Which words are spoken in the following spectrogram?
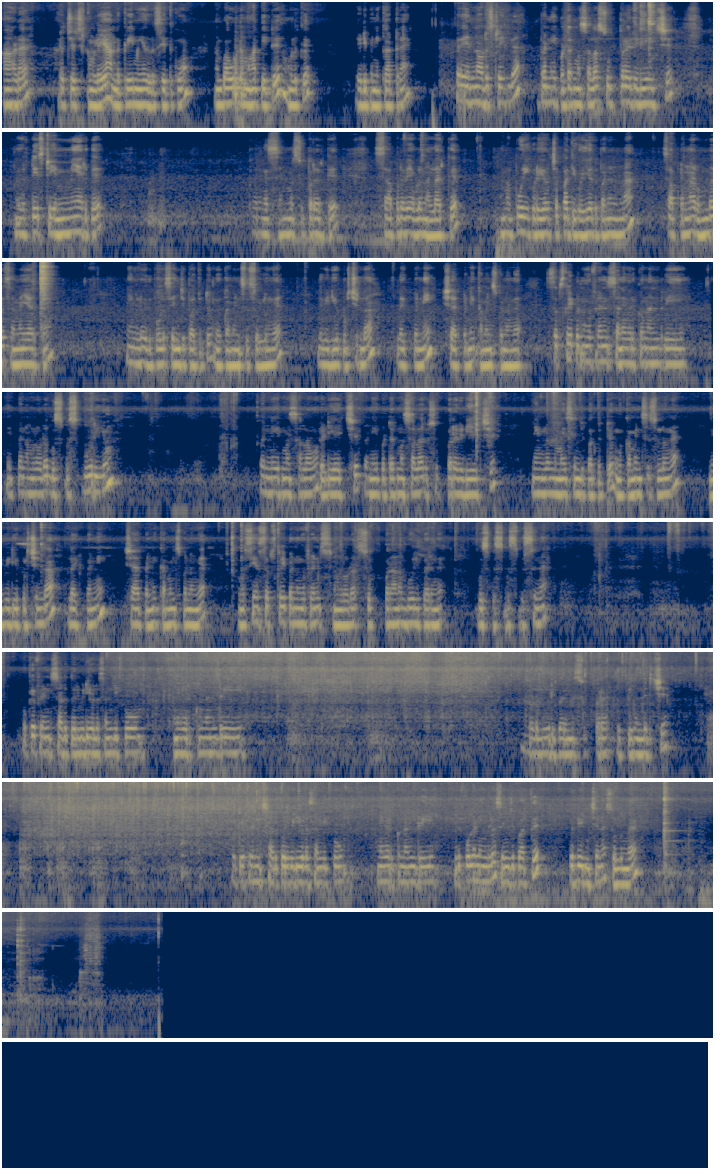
ஆடை அரைச்சி வச்சுருக்கோம் இல்லையா? அந்த க்ரீமையும் அதில் சேர்த்துக்குவோம். நான் பவுலில் மாற்றிட்டு உங்களுக்கு ரெடி பண்ணி காட்டுறேன். இப்போ என்னோடய ஸ்டைலில் பன்னீர் பட்டர் மசாலா சூப்பராக ரெடி ஆயிடுச்சு. நல்ல டேஸ்ட்டு எம்மையாக இருக்குது பாருங்கள் செம்ம சூப்பராக இருக்குது சாப்பிடவே அவ்வளோ நல்லாயிருக்கு நம்ம பூரி கூடயோ சப்பாத்தி கூடயோ இது பண்ணணும்னா சாப்பிட்டோம்னா ரொம்ப செம்மையாக இருக்கும். நீங்களும் இது போல் செஞ்சு பார்த்துட்டு உங்கள் கமெண்ட்ஸை சொல்லுங்கள் இந்த வீடியோ பிடிச்சிருந்தா லைக் பண்ணி ஷேர் பண்ணி கமெண்ட்ஸ் பண்ணுங்கள் சப்ஸ்கிரைப் பண்ணுங்கள் ஃப்ரெண்ட்ஸ் அனைவருக்கும். நன்றி. இப்போ நம்மளோட புஸ் புஸ் பூரியும் பன்னீர் மசாலாவும் ரெடி ஆயிடுச்சு. பன்னீர் பட்டர் மசாலா சூப்பராக ரெடி ஆயிடுச்சு. நீங்களும் இந்த மாதிரி செஞ்சு பார்த்துட்டு உங்கள் கமெண்ட்ஸை சொல்லுங்கள் இந்த வீடியோ பிடிச்சிருந்தா லைக் பண்ணி ஷேர் பண்ணி கமெண்ட்ஸ் பண்ணுங்கள் அவசியம் சப்ஸ்கிரைப் பண்ணுங்கள் ஃப்ரெண்ட்ஸ் உங்களோட சூப்பரான பூரி பாருங்கள் புஸ் புஸ் புஸ் புஸ்ஸுன்னு ஓகே ஃப்ரெண்ட்ஸ் அடுத்த ஒரு வீடியோவில் சந்திப்போம். அனைவருக்கும் நன்றி. உங்களோட பூரி பாருங்கள் சூப்பராக எப்படி வந்துடுச்சு ஓகே ஃப்ரெண்ட்ஸ் அடுத்த ஒரு வீடியோவில் சந்திப்போம். அனைவருக்கும் நன்றி. இது போல் நீங்களும் செஞ்சு பார்த்து எப்படி இருந்துச்சுன்னா சொல்லுங்கள்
